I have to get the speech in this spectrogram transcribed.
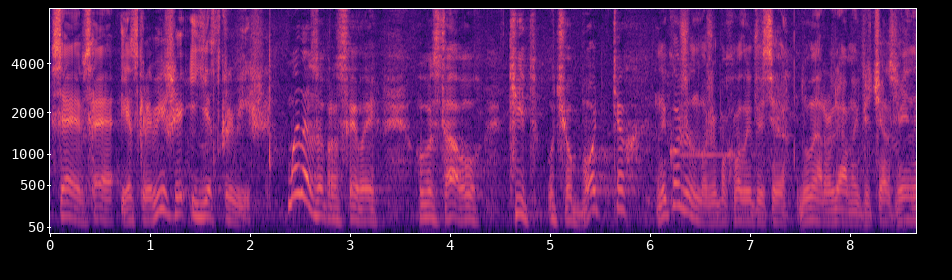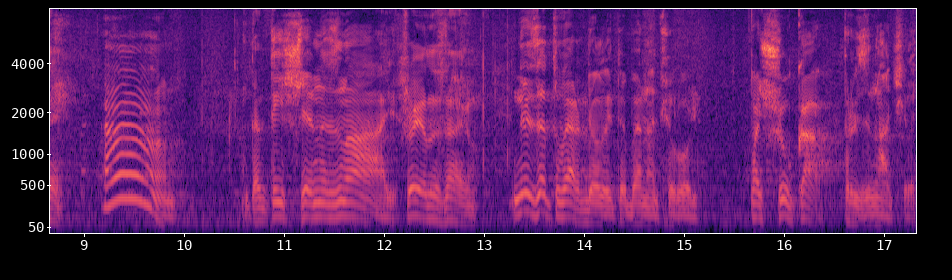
сяє все яскравіше і яскравіше. Мене запросили у виставу Кіт у чоботтях. Не кожен може похвалитися двома ролями під час війни. А, так ти ще не знаєш. Що я не знаю? Не затвердили тебе на цю роль. Пащука призначили.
